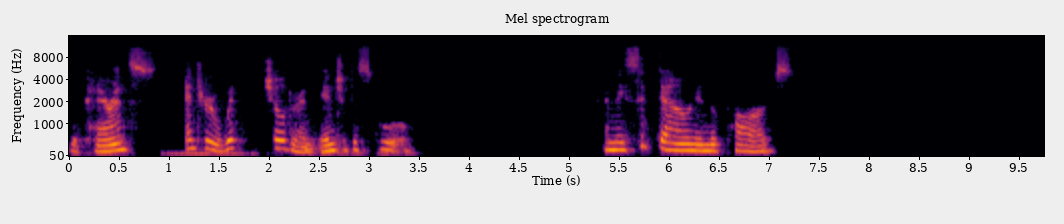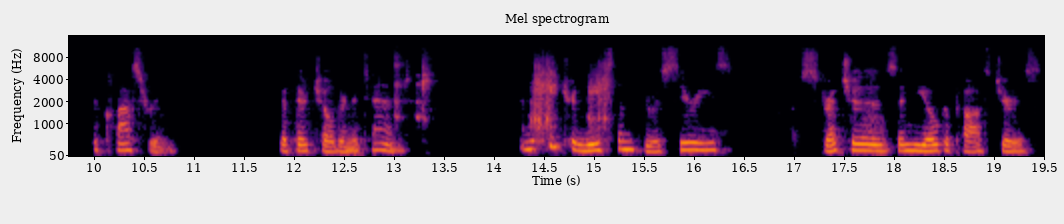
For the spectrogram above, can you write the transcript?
The parents enter with the children into the school. And they sit down in the pods, the classroom that their children attend. And the teacher leads them through a series of stretches and yoga postures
